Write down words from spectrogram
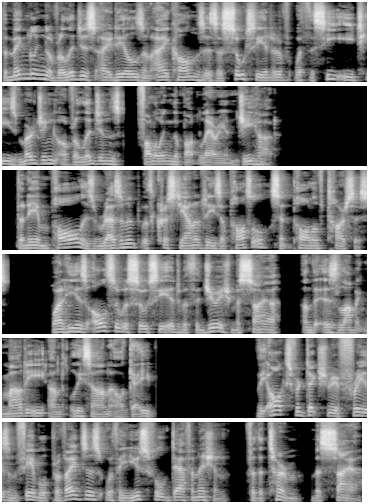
The mingling of religious ideals and icons is associated with the CET's merging of religions following the Butlerian Jihad. The name Paul is resonant with Christianity's apostle, St. Paul of Tarsus, while he is also associated with the Jewish Messiah and the Islamic Mahdi and Lisan al-Gaib. The Oxford Dictionary of Phrase and Fable provides us with a useful definition for the term Messiah.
